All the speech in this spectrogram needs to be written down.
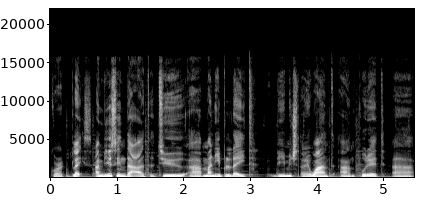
correct place. I'm using that to uh, manipulate the image that I want and put it uh,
